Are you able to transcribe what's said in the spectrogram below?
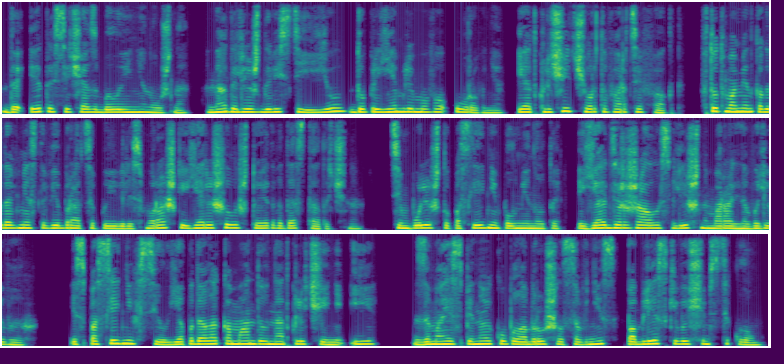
да это сейчас было и не нужно. Надо лишь довести ее до приемлемого уровня и отключить чертов артефакт. В тот момент, когда вместо вибрации появились мурашки, я решила, что этого достаточно. Тем более, что последние полминуты я держалась лишь на морально-волевых. Из последних сил я подала команду на отключение и... За моей спиной купол обрушился вниз поблескивающим стеклом,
